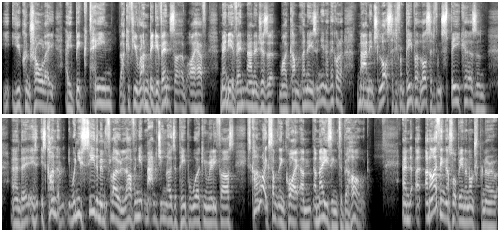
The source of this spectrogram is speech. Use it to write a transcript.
you control a, a big team. Like if you run big events, I have many event managers at my companies, and you know they've got to manage lots of different people, lots of different speakers, and and it's kind of when you see them in flow, loving it, managing loads of people, working really fast. It's kind of like something quite um, amazing to behold. And, and I think that's what being an entrepreneur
